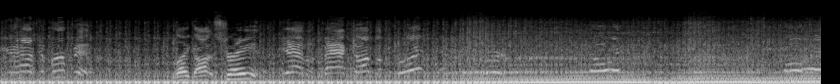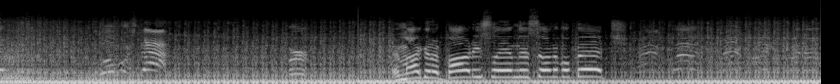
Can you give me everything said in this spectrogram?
You're gonna have to burp it. Like uh, straight. Yeah, but back up a foot. Burp. Keep going. Keep going. A little more. Stop. Burp. Am I gonna body slam this son of a bitch? Back left. Back right. Right up.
